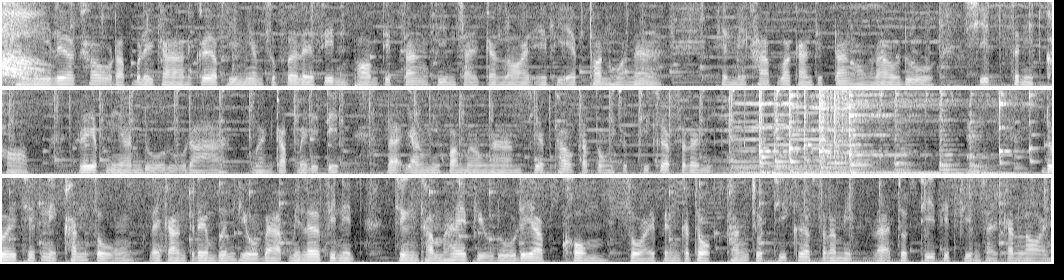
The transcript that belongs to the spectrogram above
ถคันนี้เลือกเข้ารับบริการเคลือบพรีเมียมซูเปอร์เรซินพร้อมติดตั้งฟิล์มใสกันรอย APF ท่อนหัวหน้า เห็นไหมครับว่าการติดตั้งของเราดูชิดสนิทขอบ เรียบเนียนดูหรูหราเหมือนกับไม่ได้ติด และยังมีความเงางามเทียบเท่ากับตรงจุดที่เคลือบเซรามิก ด้วยเทคนิคขั้นสูง ในการเตรียมพื้นผิวแบบมิลเลอร์ฟินิชจึงทำให้ผิวดูเรียบคม สวยเป็นกระจกทั้งจุดที่เคลือบเซรามิก และจุดที่ติดฟิล์มใสกันรอย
